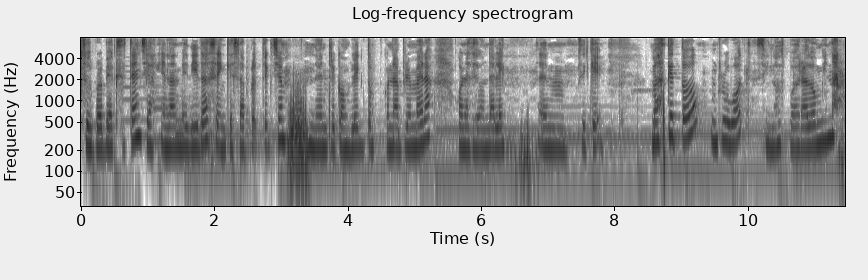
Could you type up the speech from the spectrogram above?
su propia existencia en las medidas en que esa protección no entre conflicto con la primera o la segunda ley. Em, así que, más que todo, un robot sí nos podrá dominar.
